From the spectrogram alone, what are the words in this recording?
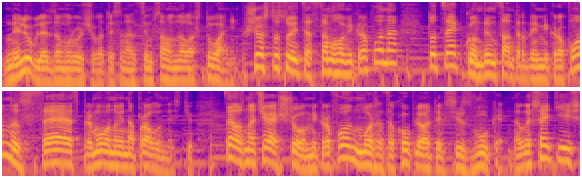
не люблять заморочуватися над цим самим налаштуванням. Що стосується самого мікрофона, то це конденсаторний мікрофон з спрямованою направленістю. Це означає, що мікрофон може захоплювати всі звуки, не лише ті,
